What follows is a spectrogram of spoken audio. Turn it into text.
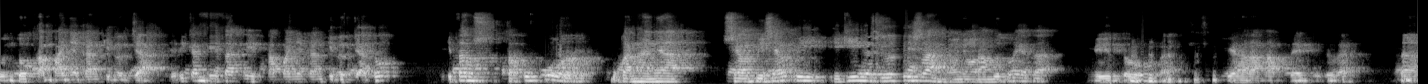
Untuk kampanyekan kinerja. Jadi kan kita kampanyekan kinerja tuh kita harus terukur. Bukan hanya selfie selfie kiki nggak sekaligus lah nyonya rambut tuh ya tak gitu kan. Gitu kan. Nah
